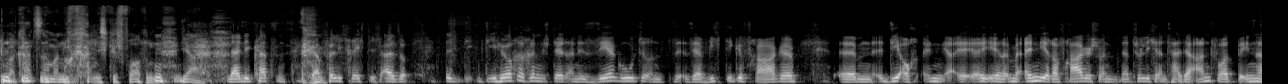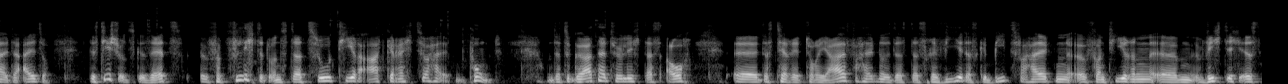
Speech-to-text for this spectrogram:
Über Katzen haben wir noch gar nicht gesprochen. Ja. Nein, die Katzen, ja, völlig richtig. Also, die, die Hörerin stellt eine sehr gute und sehr wichtige Frage, ähm, die auch in, äh, Ende ihrer Frage schon natürlich einen Teil der Antwort beinhaltet. Also, das Tierschutzgesetz äh, verpflichtet uns dazu, Tiere artgerecht zu halten. Punkt. Und dazu gehört natürlich, dass auch äh, das Territorialverhalten, also das, das Revier, das Gebietsverhalten äh, von Tieren ähm, wichtig ist.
